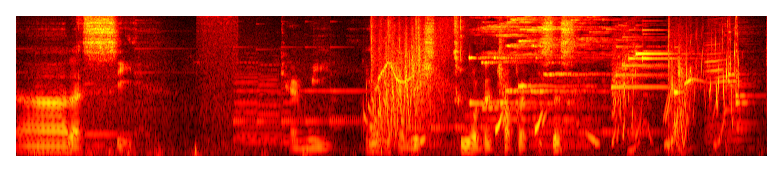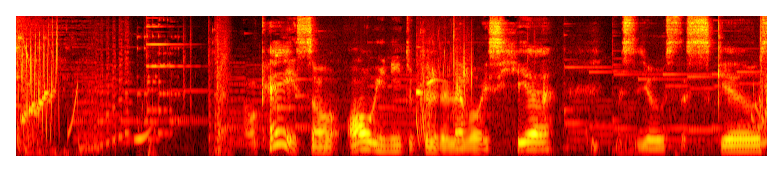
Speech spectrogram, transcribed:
Uh, let's see. Can we, we can reach two of the chocolate pieces? Okay, so all we need to clear the level is here. Let's use the skills.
